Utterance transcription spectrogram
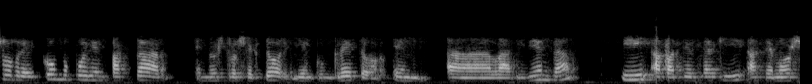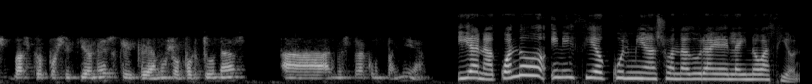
sobre cómo puede impactar en nuestro sector y en concreto en ah, la vivienda y a partir de aquí hacemos las proposiciones que creamos oportunas a nuestra compañía. Y Ana, ¿cuándo inició Culmia su andadura en la innovación?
